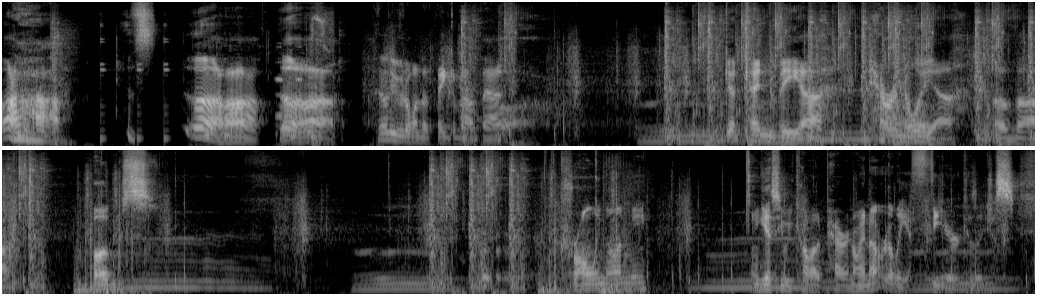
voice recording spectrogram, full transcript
Ugh. It's. Ugh. Ugh. I don't even want to think about that. Got kind of a uh, paranoia of uh, bugs crawling on me. I guess you would call it a paranoia, not really a fear, because I just,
